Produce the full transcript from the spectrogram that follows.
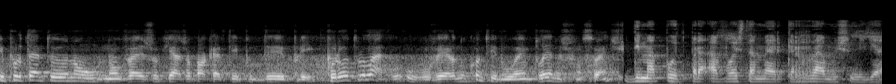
e, portanto, não, não vejo que haja qualquer tipo de perigo. Por outro lado, o governo continua em plenas funções. De Maputo para a Voz da América, Ramos Miguel.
